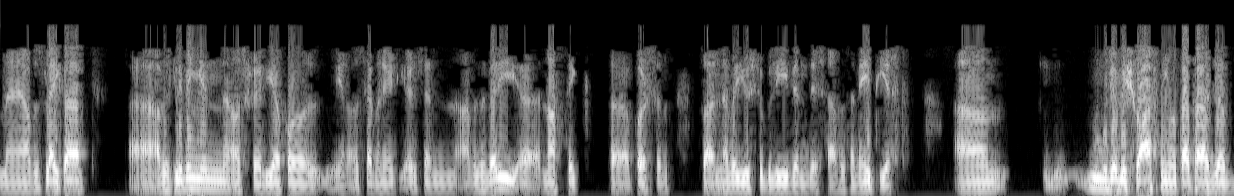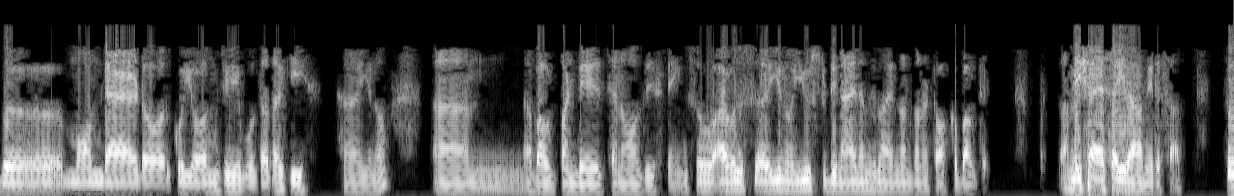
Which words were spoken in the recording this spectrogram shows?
मैं I was like I was living in Australia for you know seven eight years and I was a very नास्टिक person so I never used to believe in this I was an atheist मुझे विश्वास नहीं होता था जब मॉम uh, डैड और कोई और मुझे ये बोलता था कि you know about pandits and all these things. So I was, uh, you know, used to deny them. I'm not going to talk about it. हमेशा ऐसा ही रहा मेरे साथ तो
